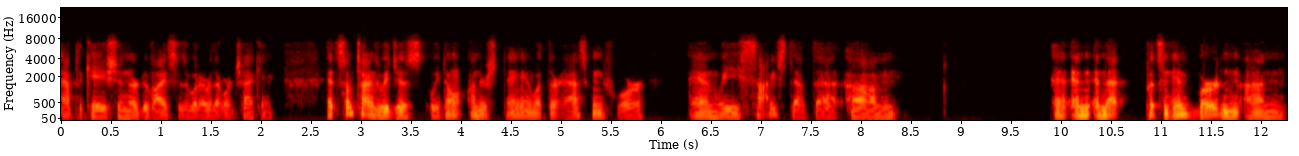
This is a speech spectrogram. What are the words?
application or devices or whatever that we're checking? And sometimes we just we don't understand what they're asking for, and we sidestep that. Um, and, and and that puts an in burden on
